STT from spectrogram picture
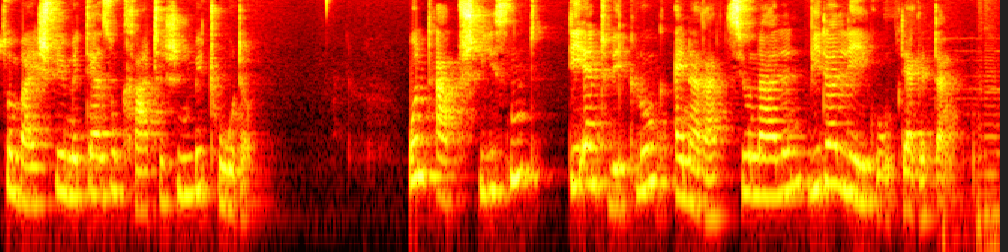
zum Beispiel mit der sokratischen Methode. Und abschließend die Entwicklung einer rationalen Widerlegung der Gedanken.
